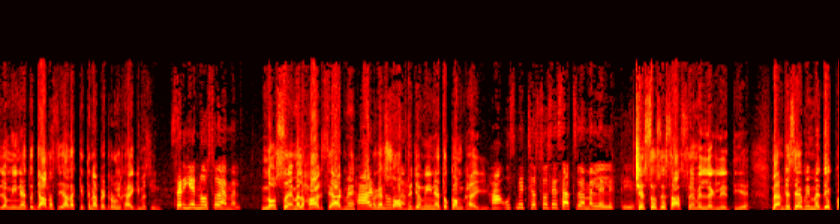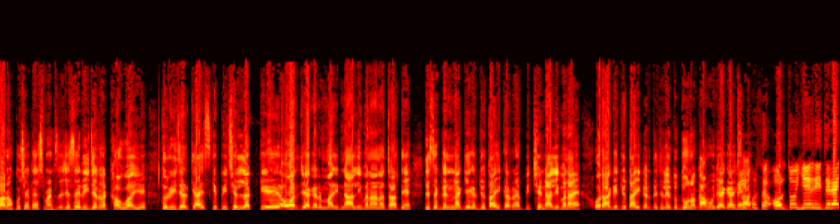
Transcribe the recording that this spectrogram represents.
ज़मीन है तो ज़्यादा से ज़्यादा कितना पेट्रोल खाएगी मशीन? सर ये 900 ml 900 ml हार्ड से हार्ड में हार्ड अगर सॉफ्ट ज़मीन है तो कम खाएगी। हाँ उसमें 600 से 700 ml ले लेती है। 600 से 700 एमएल लग लेती है। मैम जैसे अभी मैं देख पा रहा हूँ कुछ अटैचमेंट जैसे रीजर रखा हुआ है ये तो रीजर क्या इसके पीछे लग के और जो अगर हमारी नाली बनाना चाहते हैं जैसे गन्ना की अगर जुताई कर रहे हैं पीछे नाली बनाए और आगे जुताई करते चले तो दोनों काम हो जाएगा बिल्कुल सर। और जो ये रीजर है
